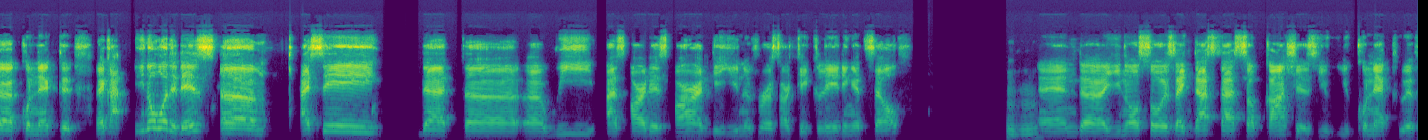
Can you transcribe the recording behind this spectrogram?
uh, connected. Like I, you know what it is? Um i say that uh, uh, we as artists are the universe articulating itself. Mm-hmm. And uh, you know, so it's like that's that subconscious. You you connect with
